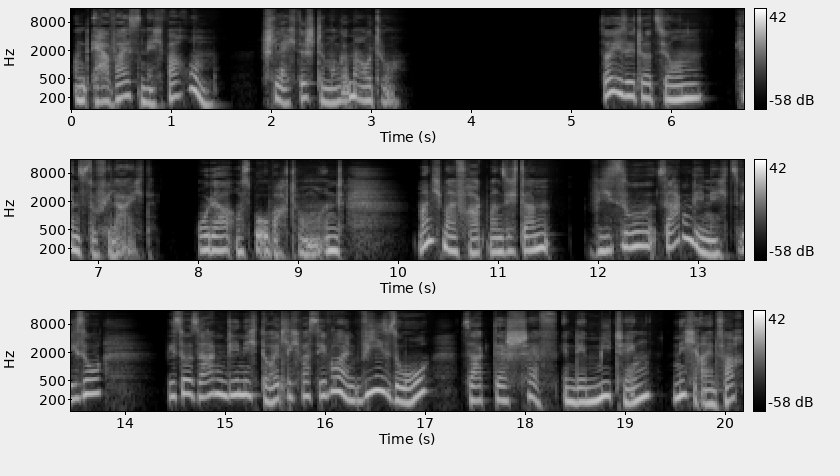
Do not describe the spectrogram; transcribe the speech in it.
und er weiß nicht warum. Schlechte Stimmung im Auto. Solche Situationen kennst du vielleicht oder aus Beobachtungen. Und manchmal fragt man sich dann, wieso sagen die nichts? Wieso, wieso sagen die nicht deutlich, was sie wollen? Wieso sagt der Chef in dem Meeting nicht einfach,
